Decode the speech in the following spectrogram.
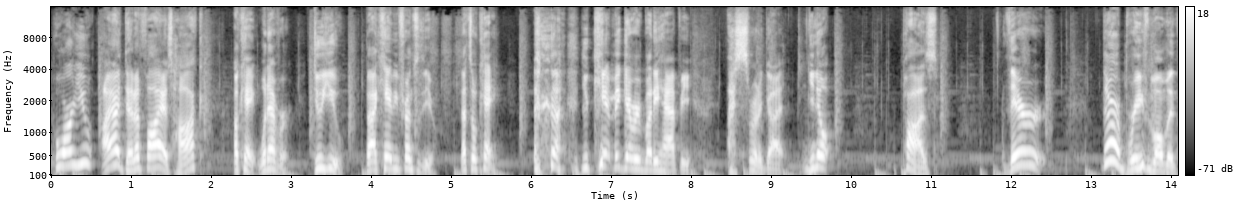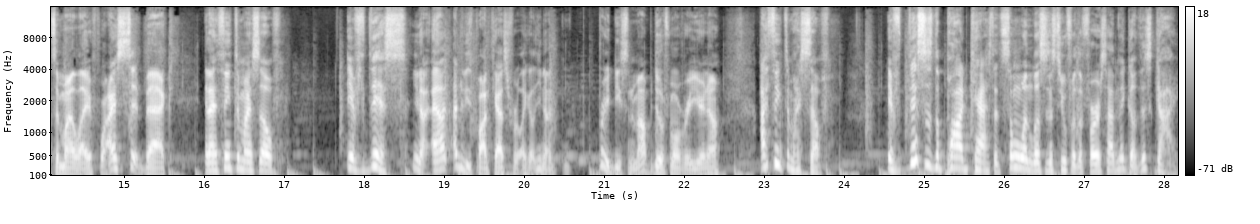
who are you? I identify as Hawk. Okay, whatever. Do you. But I can't be friends with you. That's okay. you can't make everybody happy. I swear to God. You know, pause. There there are brief moments in my life where I sit back and I think to myself, if this, you know, I, I do these podcasts for like, you know, pretty decent amount, been doing it for over a year now. I think to myself, if this is the podcast that someone listens to for the first time, they go, "This guy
